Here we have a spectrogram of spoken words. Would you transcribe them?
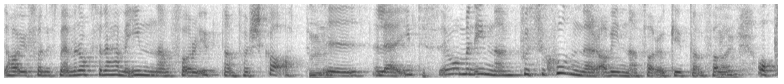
har ju funnits med men också det här med innanför och utanförskap. Mm. I, eller inte så, men innan, positioner av innanför och utanför. Mm. Och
